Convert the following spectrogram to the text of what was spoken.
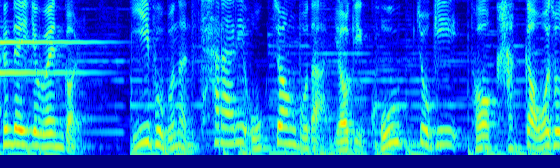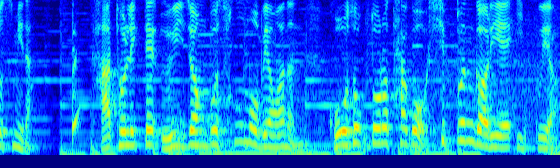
근데 이게 웬걸? 이 부분은 차라리 옥정보다 여기 고읍 쪽이 더 가까워졌습니다. 가톨릭대 의정부 성모병원은 고속도로 타고 10분 거리에 있고요.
